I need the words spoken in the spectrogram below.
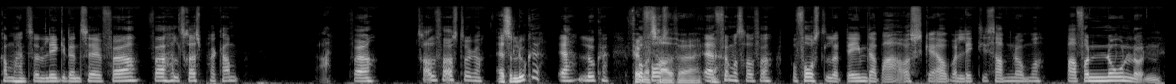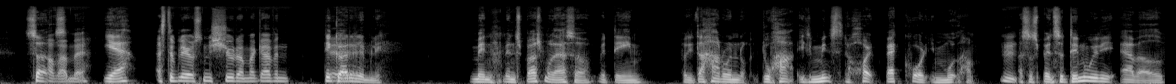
Kommer han så ligge i den serie 40, 40-50 per kamp? Ja, 40. 30-40 stykker. Altså Luca? Ja, Luca. 35-40. Ja, 35 40 På forestil dig Dame, der bare også skal op og lægge de samme numre. Bare for nogenlunde Så, at være med. ja, Altså, det bliver jo sådan en shooter McGavin. Det gør Øh. det nemlig. Men, men spørgsmålet er så med Dame, fordi der har du, en, du har i det mindste et højt backcourt imod ham. Mm. Altså Spencer Dinwiddie er været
